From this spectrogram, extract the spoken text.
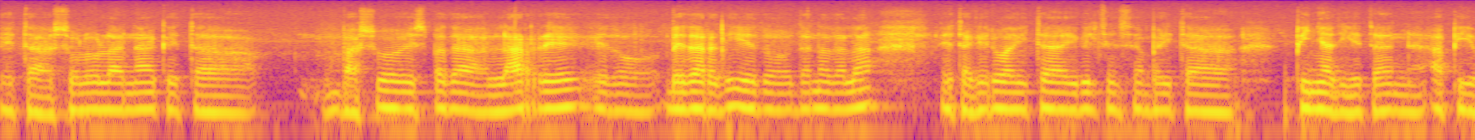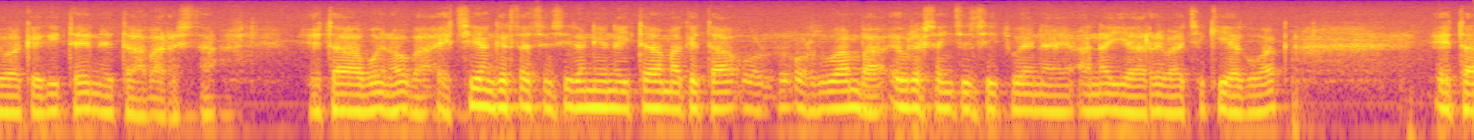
eta solo lanak eta baso espada larre edo bedardi edo dana dela, eta gero aita ibiltzen zen baita pinadietan apioak egiten eta barrezta. Eta, bueno, ba, etxean gertatzen zirenien aita amak eta or- orduan, ba, eurek zaintzen zituen eh, anaia arreba txikiagoak, eta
